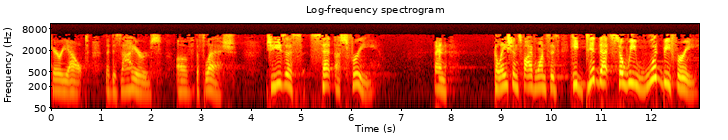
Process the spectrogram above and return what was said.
carry out the desires of the flesh. Jesus set us free. And Galatians 5:1 says he did that so we would be free.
